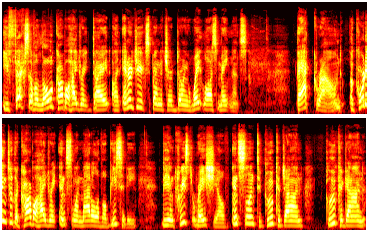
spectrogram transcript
Effects of a low carbohydrate diet on energy expenditure during weight loss maintenance. Background According to the carbohydrate insulin model of obesity, the increased ratio of insulin to glucagon, glucagon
